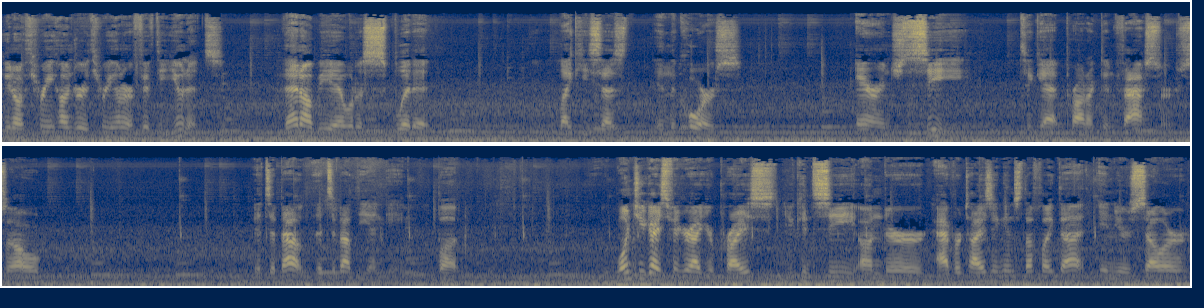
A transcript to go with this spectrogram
you know 300 350 units then i'll be able to split it like he says in the course air and sea to get product in faster so it's about it's about the end game but once you guys figure out your price you can see under advertising and stuff like that in your seller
